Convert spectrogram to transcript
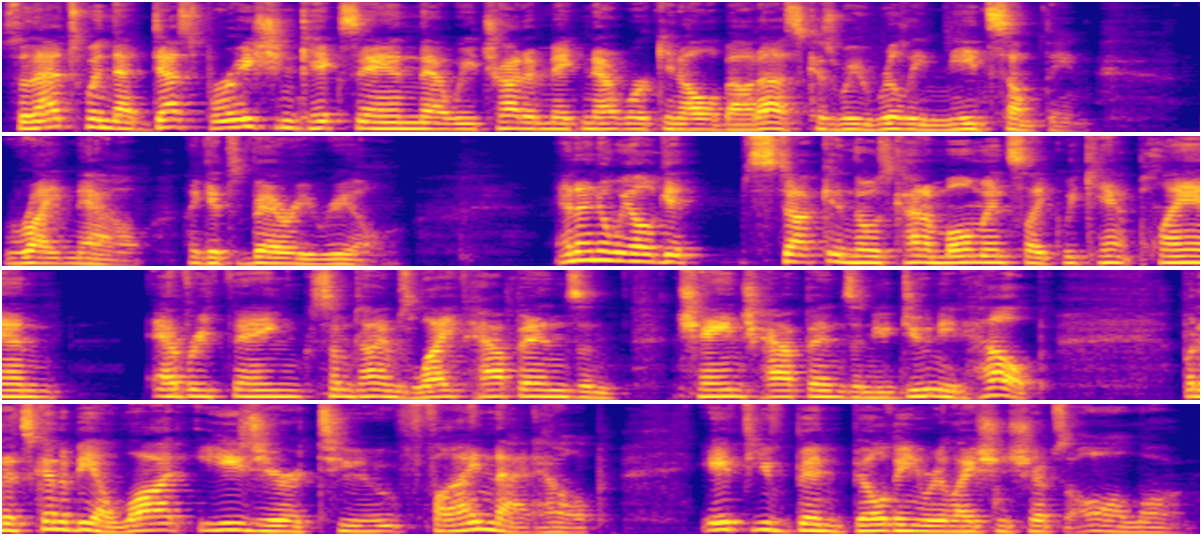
So that's when that desperation kicks in that we try to make networking all about us because we really need something right now. Like it's very real. And I know we all get stuck in those kind of moments. Like we can't plan everything. Sometimes life happens and change happens and you do need help. But it's going to be a lot easier to find that help if you've been building relationships all along.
